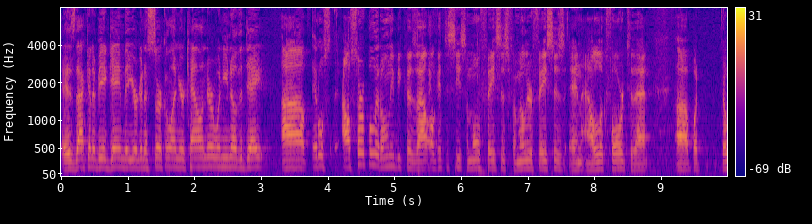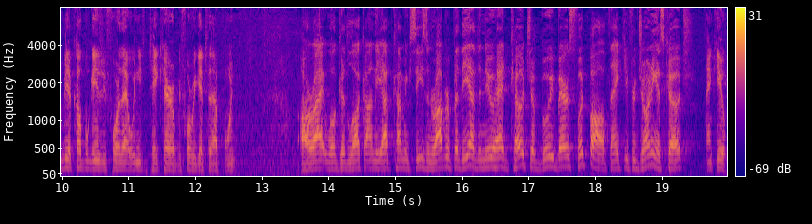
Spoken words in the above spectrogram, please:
Is that going to be a game that you're going to circle on your calendar when you know the date? Uh, it'll, I'll circle it only because I'll, I'll get to see some old faces, familiar faces, and I'll look forward to that. Uh, but there'll be a couple games before that we need to take care of before we get to that point. All right, well, good luck on the upcoming season. Robert Padilla, the new head coach of Bowie Bears football. Thank you for joining us, Coach. Thank you.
